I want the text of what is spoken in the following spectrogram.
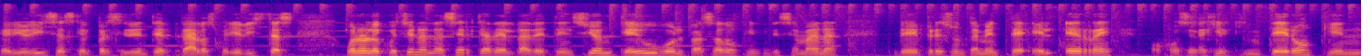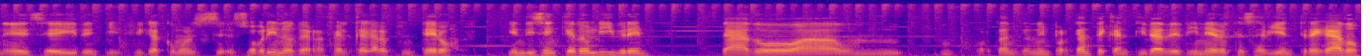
periodistas que el presidente da a los periodistas. Bueno, le cuestionan acerca de la detención que hubo el pasado fin de semana de presuntamente el R o José Gil Quintero, quien eh, se identifica como el sobrino de Rafael Caro Quintero, quien dicen quedó libre dado a un importante, una importante cantidad de dinero que se había entregado.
